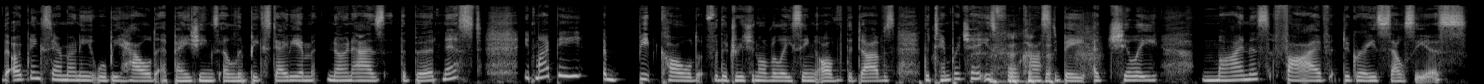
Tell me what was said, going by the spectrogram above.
The opening ceremony will be held at Beijing's Olympic Stadium known as the Bird Nest. It might be a bit cold for the traditional releasing of the doves. The temperature is forecast to be a chilly minus five degrees Celsius.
